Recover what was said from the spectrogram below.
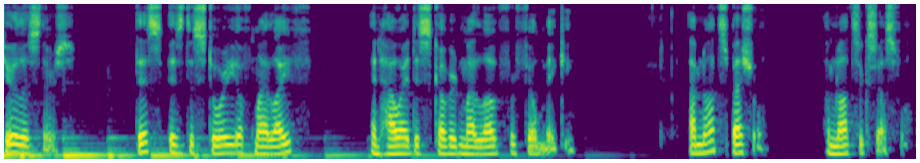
Dear listeners, this is the story of my life and how I discovered my love for filmmaking. I'm not special, I'm not successful,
